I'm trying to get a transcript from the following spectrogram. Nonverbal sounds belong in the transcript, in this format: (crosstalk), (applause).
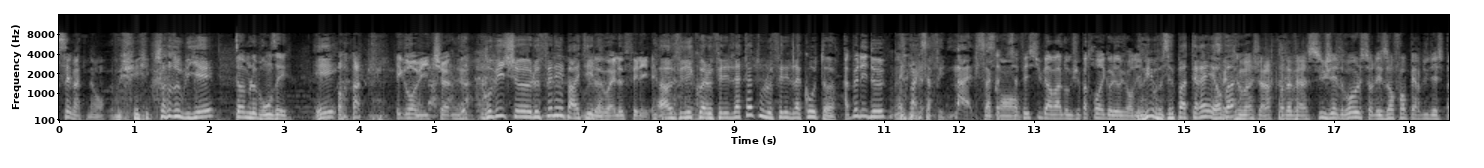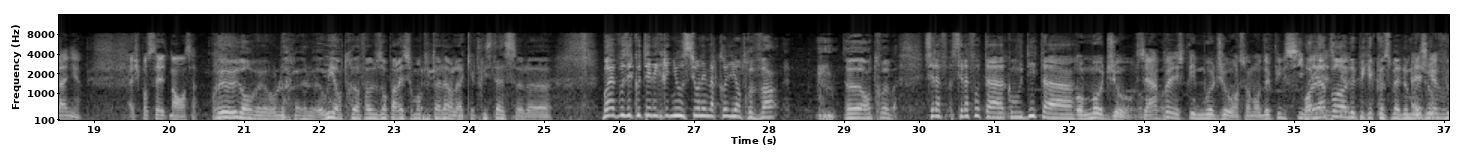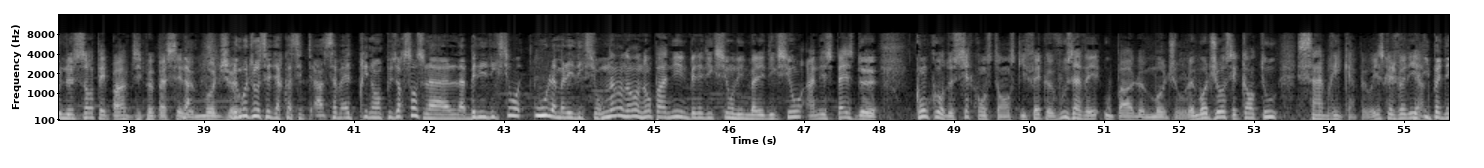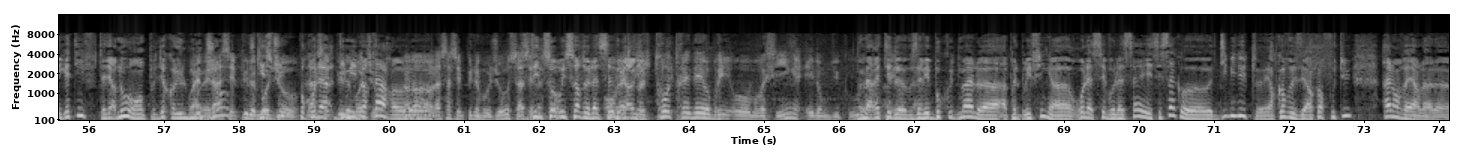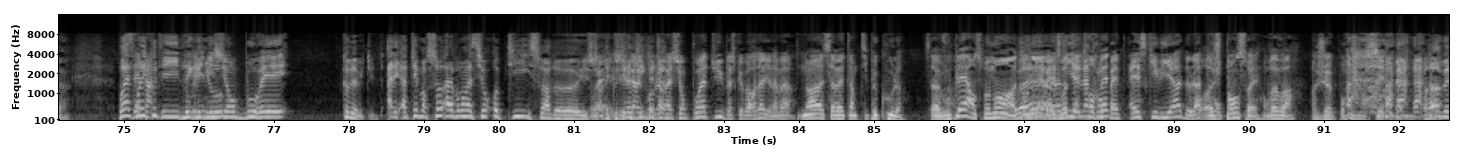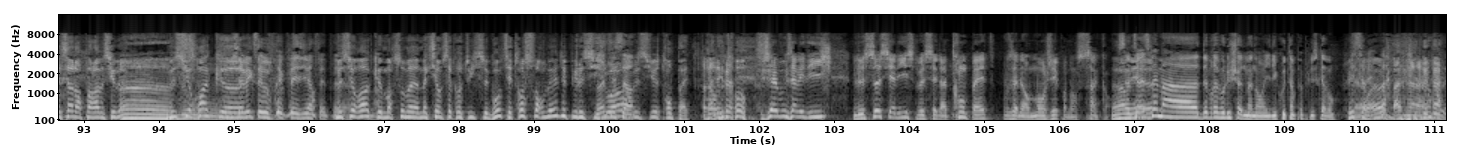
C'est maintenant. Oui, sans oublier... Tom le bronzé. Et... (laughs) Et Grovitch. Grovitch euh, le fêlé, paraît-il. Le- ouais, le fêlé. Alors le fêlé quoi Le fêlé de la tête ou le fêlé de la côte? Un peu des deux. Il paraît que ça fait mal, ça, Ça, quand... ça fait super mal, donc je vais pas trop rigoler aujourd'hui. Oui, mais c'est pas intérêt. On C'est va... dommage alors qu'on avait un sujet drôle sur les enfants perdus d'Espagne. Ah, je pense que ça allait être marrant ça. Oui, oui, non, mais on le- le- oui, entre, enfin, vous en parlerez sûrement tout à l'heure, là, quelle tristesse. Le... Bref, vous écoutez les Green News si on est mercredi entre 20, euh, entre, c'est la, c'est la faute à, comme vous dites, à, Au mojo. C'est un peu l'esprit mojo en ce moment. Depuis le 6 bon, mai, là, est-ce pas que- depuis quelques semaines, le Est-ce mojo. que vous ne sentez pas un petit peu passer Non. le mojo Le mojo, c'est dire quoi? C'est, ah, ça va être pris dans plusieurs sens, la, la bénédiction ou la malédiction? Non, non, non, pas ni une bénédiction ni une malédiction, un espèce de concours de circonstances qui fait que vous avez ou pas le mojo. Le mojo, c'est quand tout s'imbrique un peu. Vous voyez ce que je veux dire Il peut être négatif. C'est-à-dire, nous, on peut dire qu'on a eu le Ouais, mojo. mais là, c'est plus le mojo. Pourquoi on a c'est plus 10 le minutes de retard. euh, Non, non, non, là, ça, c'est plus le mojo. Ça, c'est une sombre histoire de la On Sèvre. reste trop traîné au, bri- au briefing, et donc, du coup. Non mais euh, arrêtez de, arrive en vous avez beaucoup de mal euh, après le briefing à relasser vos lacets et c'est ça quoi, 10 minutes et encore vous avez encore foutu à l'envers là. là. Bref, on écoute les émission bourrée. Comme d'habitude. Allez, un petit morceau à la programmation opti histoire de histoire Ouais, d'écouter la une musique de John. programmation pointue, parce que bordel, il y en a marre. Non, ça va être un petit peu cool. Ça va vous plaire en ce moment. Attendez, ouais, avec ouais, Est-ce qu'il y a de la trompette. trompette Est-ce qu'il y a de la Oh, trompette je pense, ouais. On va voir. Je pense, c'est même Ah pas. mais ça on en reparlera parce que Euh, Monsieur non. Rock euh, Je savais que ça vous ferait plaisir cette. euh, Monsieur Rock, morceau ma- maximum 58 secondes, s'est transformé depuis le 6 Ouais, juin c'est ça. en Monsieur Trompette. Allez, je vous avais dit, le socialisme, c'est la trompette. Vous allez en manger pendant 5 ans. Non, Ça mais, s'intéresse euh, même à Dub Revolution maintenant. Il écoute un peu plus qu'avant. Oui, c'est vrai. (laughs) bah,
